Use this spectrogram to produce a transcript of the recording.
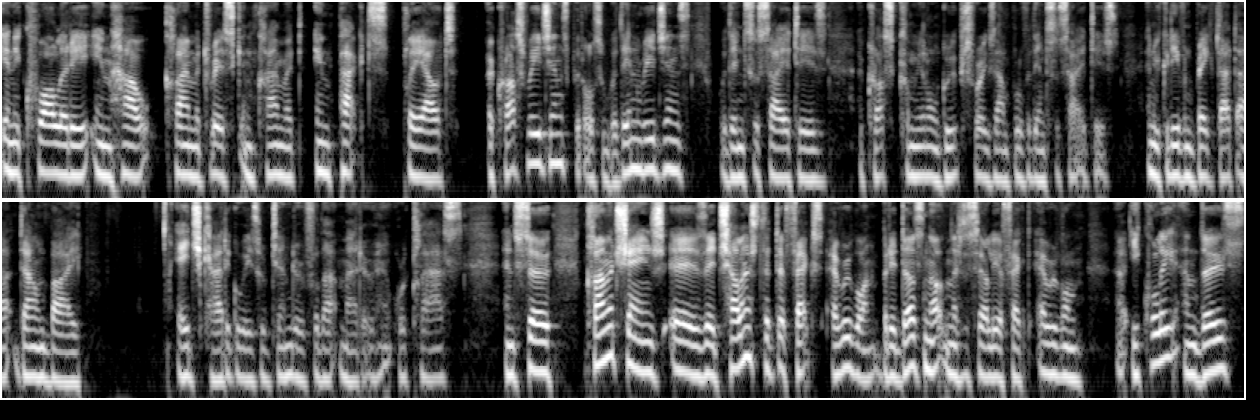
inequality in how climate risk and climate impacts play out across regions, but also within regions, within societies, across communal groups, for example, within societies. And you could even break that uh, down by age categories or gender for that matter or class. And so climate change is a challenge that affects everyone, but it does not necessarily affect everyone uh, equally. And those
